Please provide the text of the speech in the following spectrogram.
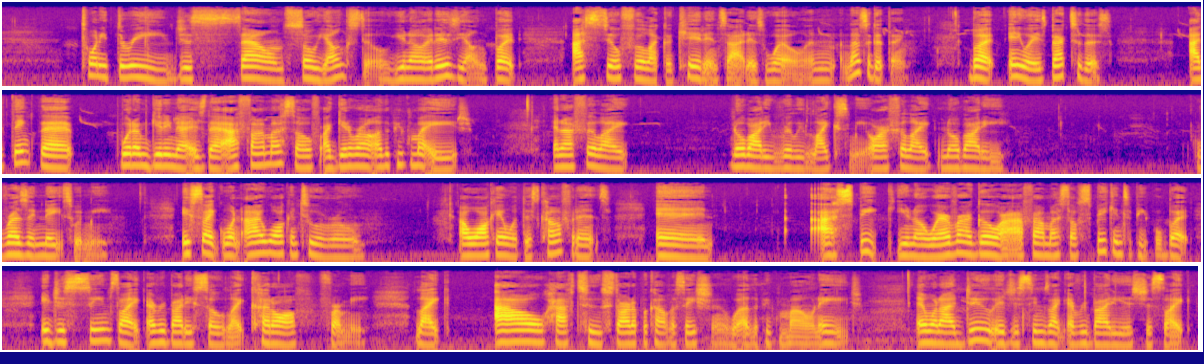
23 just sounds so young still. You know, it is young, but I still feel like a kid inside as well. And that's a good thing. But, anyways, back to this. I think that what I'm getting at is that I find myself, I get around other people my age, and I feel like nobody really likes me, or I feel like nobody resonates with me. It's like when I walk into a room, I walk in with this confidence and I speak, you know, wherever I go, I find myself speaking to people, but it just seems like everybody's so like cut off from me. Like I'll have to start up a conversation with other people my own age. And when I do, it just seems like everybody is just like,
